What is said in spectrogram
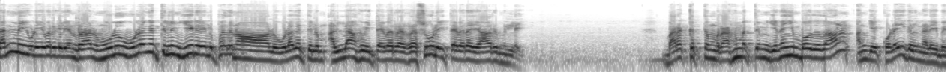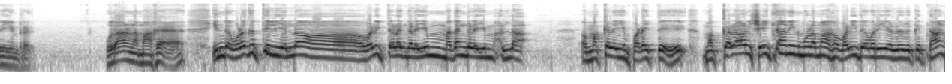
தன்மையுடையவர்கள் என்றால் முழு உலகத்திலும் ஈரேழு பதினாலு உலகத்திலும் அல்லாஹுவை தவிர ரசூலை தவிர யாரும் இல்லை. பறக்கத்தும் ரஹமத்தும் இணையும் போதுதான் அங்கே கொலைகள் நடைபெறுகின்றது உதாரணமாக இந்த உலகத்தில் எல்லா வழித்தடங்களையும் மதங்களையும் அல்லாஹ் மக்களையும் படைத்து மக்களால் ஷைத்தானின் மூலமாக வழி தவறியவர்களுக்குத்தான்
